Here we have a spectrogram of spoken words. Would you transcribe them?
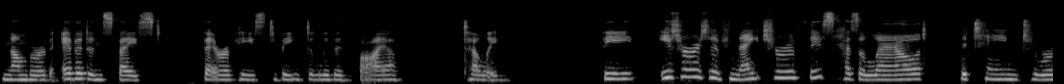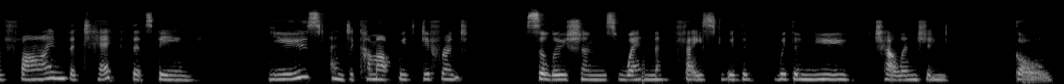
number of evidence-based therapies to be delivered via tele. The iterative nature of this has allowed the team to refine the tech that's being used and to come up with different solutions when faced with a, with a new challenging goal.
